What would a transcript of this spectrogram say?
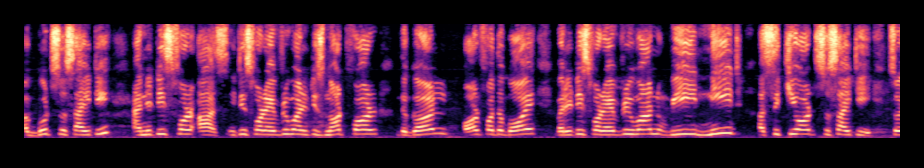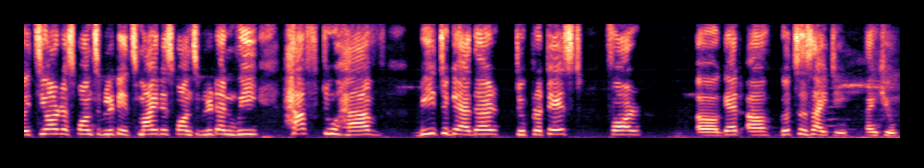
a good society and it is for us. It is for everyone. It is not for the girl or for the boy but it is for everyone. We need a secured society. So it's your responsibility. It's my responsibility and we have to have be together to protest for uh, get a good society. Thank you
